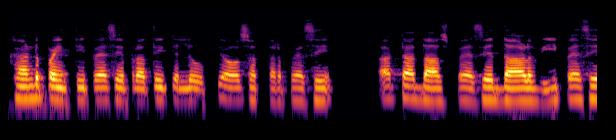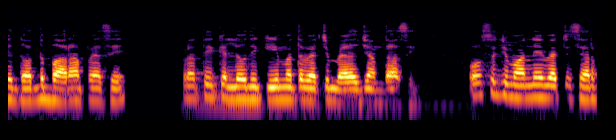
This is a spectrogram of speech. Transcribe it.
ਖੰਡ 35 ਪੈਸੇ ਪ੍ਰਤੀ ਕਿਲੋ, ਘਿਓ 70 ਪੈਸੇ ਆਟਾ 10 ਪੈਸੇ, ਦਾਲ 20 ਪੈਸੇ, ਦੁੱਧ 12 ਪੈਸੇ ਪ੍ਰਤੀ ਕਿਲੋ ਦੀ ਕੀਮਤ ਵਿੱਚ ਮਿਲ ਜਾਂਦਾ ਸੀ। ਉਸ ਜ਼ਮਾਨੇ ਵਿੱਚ ਸਿਰਫ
